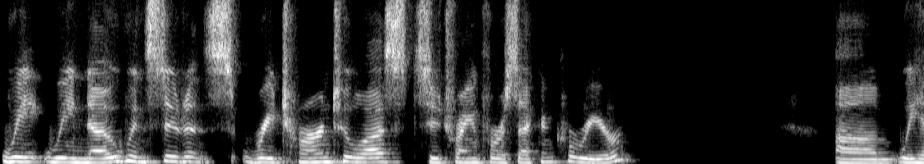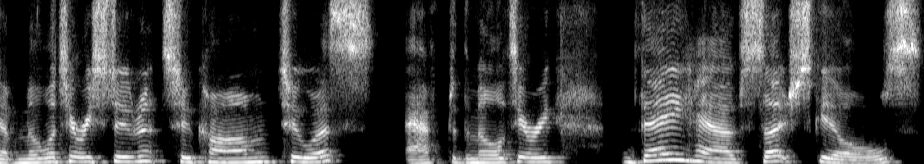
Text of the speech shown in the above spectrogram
we we know when students return to us to train for a second career. Um, we have military students who come to us after the military. They have such skills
